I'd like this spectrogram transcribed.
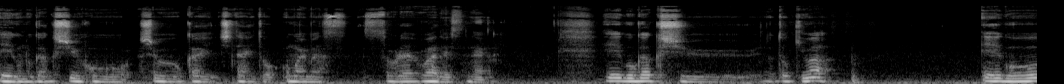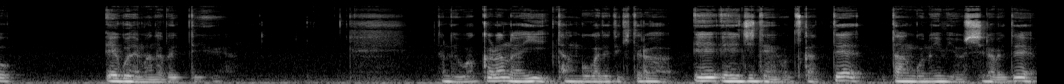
英語の学習法を紹介したいと思います。それはですね英語学習の時は英語を英語で学ぶっていう。なので分からない単語が出てきたら英英辞典を使って単語の意味を調べて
